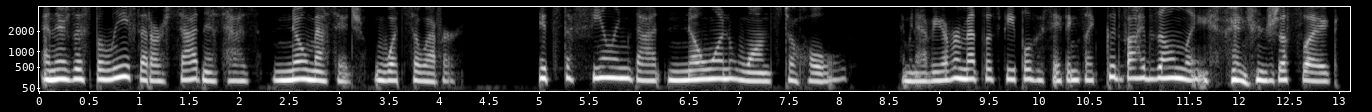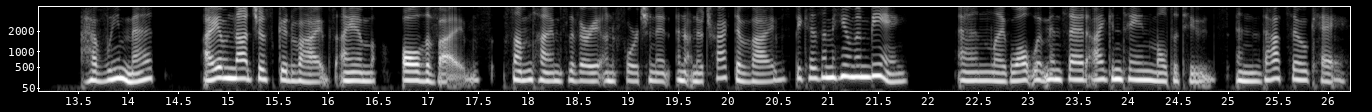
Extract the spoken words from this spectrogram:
And there's this belief that our sadness has no message whatsoever. It's the feeling that no one wants to hold. I mean, have you ever met those people who say things like good vibes only? And you're just like, have we met? I am not just good vibes. I am all the vibes, sometimes the very unfortunate and unattractive vibes, because I'm a human being. And like Walt Whitman said, I contain multitudes, and that's okay.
